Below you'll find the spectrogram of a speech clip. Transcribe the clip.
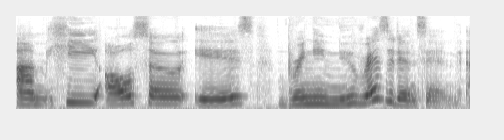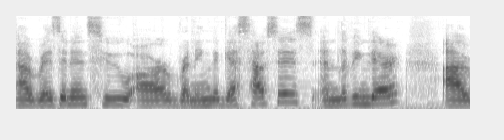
Um, he also is bringing new residents in, uh, residents who are running the guest houses and living there, uh,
